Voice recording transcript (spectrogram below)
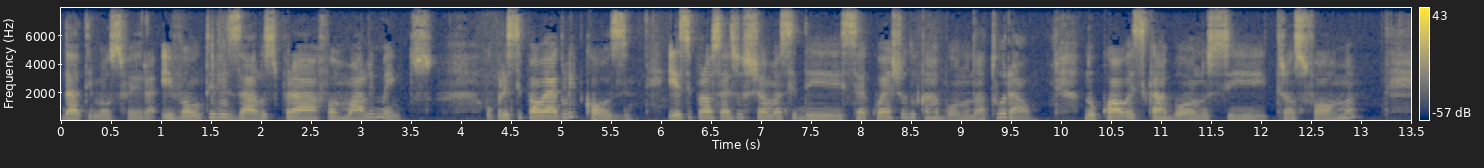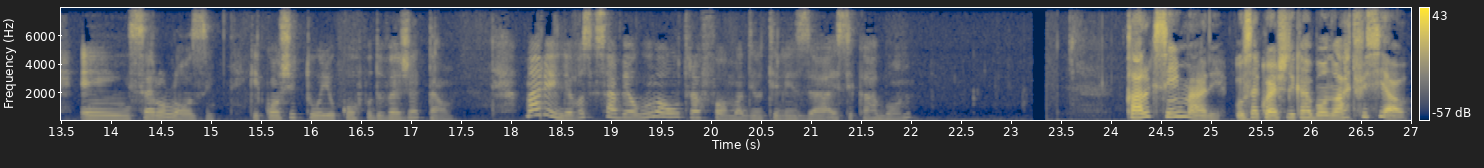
da atmosfera e vão utilizá-los para formar alimentos. O principal é a glicose, e esse processo chama-se de sequestro do carbono natural, no qual esse carbono se transforma em celulose, que constitui o corpo do vegetal. Marília, você sabe alguma outra forma de utilizar esse carbono? Claro que sim, Mari. O sequestro de carbono artificial,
